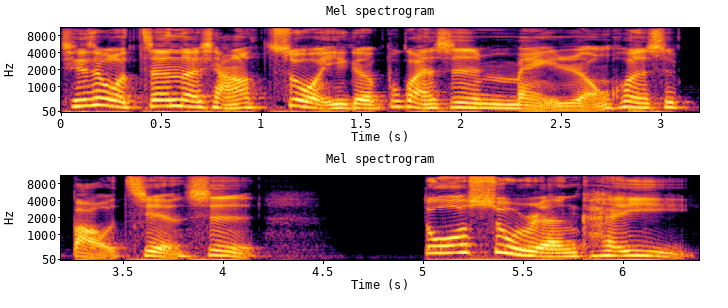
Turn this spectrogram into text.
其实我真的想要做一个，不管是美容或者是保健，是多数人可以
